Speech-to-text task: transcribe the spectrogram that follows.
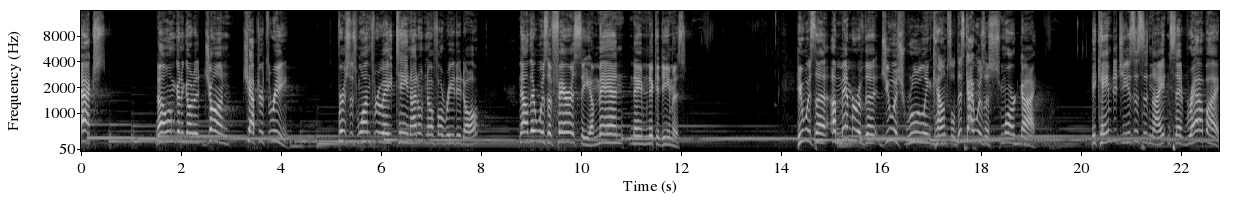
Acts. No, I'm going to go to John chapter 3, verses 1 through 18. I don't know if I'll read it all. Now, there was a Pharisee, a man named Nicodemus. He was a, a member of the Jewish ruling council. This guy was a smart guy. He came to Jesus at night and said, Rabbi,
